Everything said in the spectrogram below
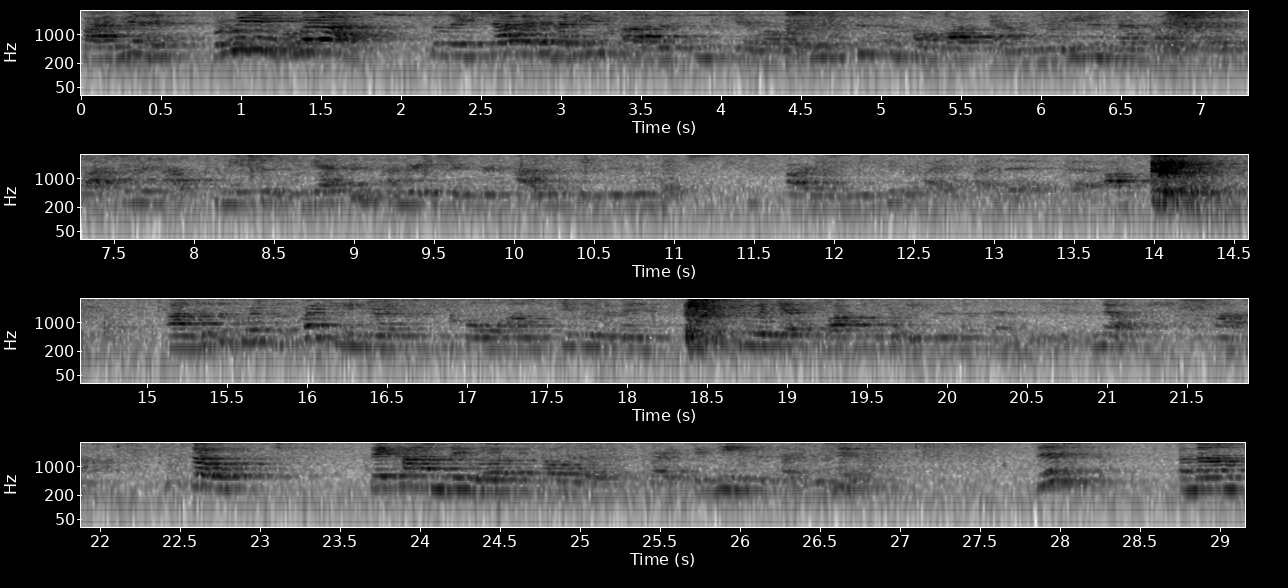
five minutes. What are we doing? Oh my God. So they shove everybody in closets and stairwells. There was a system called lockdown. and There were even red lights that were flashing in the house to underage drinkers out of the spaces in which are going to be supervised by the, the officer. Um, this, of course, was quite dangerous for people, um, particularly women, who would get locked in spaces with men that they didn't know. Um, so they come, they look, it's all good, right? They leave, the party resumes. This amount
